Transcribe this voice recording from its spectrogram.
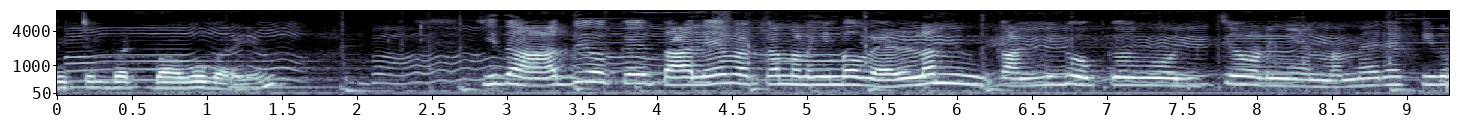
ലിറ്റിൽ ബട്ട് ബാബു പറയും. ഇത് ആദ്യമൊക്കെ തലേ വെക്കാൻ തുടങ്ങിയപ്പോ വെള്ളം കണ്ണിലും ഒക്കെ അങ്ങ് ഒലിച്ചു തുടങ്ങിയായിരുന്നു അന്നേരമൊക്കെ ഇത്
